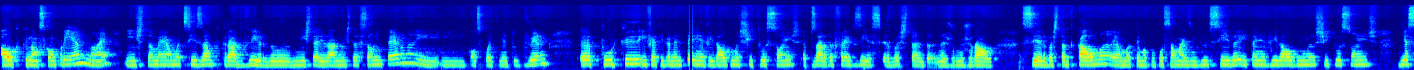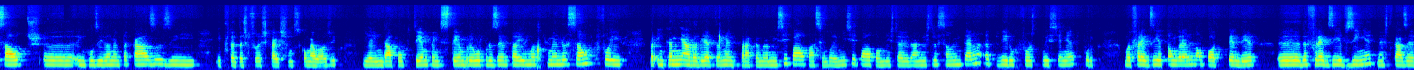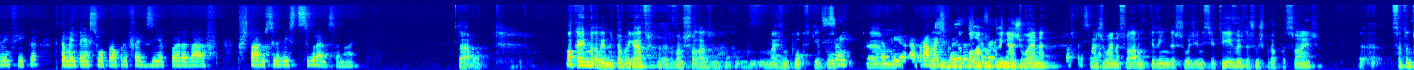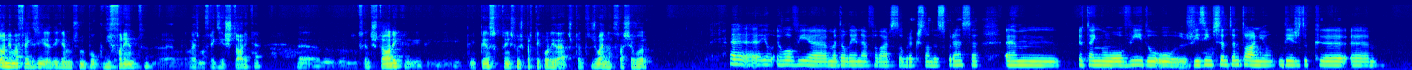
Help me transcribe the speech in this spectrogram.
algo que não se compreende, não é? E isto também é uma decisão que terá de vir do Ministério da Administração Interna e, e consequentemente, do Governo, eh, porque efetivamente tem havido algumas situações, apesar da freguesia ser bastante, no geral, ser bastante calma, é uma, tem uma população mais envelhecida e tem havido algumas situações de assaltos, uh, inclusivamente a casas, e, e portanto as pessoas queixam-se, como é lógico, e ainda há pouco tempo, em setembro, eu apresentei uma recomendação que foi encaminhada diretamente para a Câmara Municipal, para a Assembleia Municipal, para o Ministério da Administração Interna, a pedir o reforço de policiamento, porque uma freguesia tão grande não pode depender uh, da freguesia vizinha, que neste caso é Benfica, também tem a sua própria freguesia para dar, prestar o serviço de segurança, não é? Tá bom. Ok, Madalena, muito obrigado. Vamos falar mais um pouco daqui a pouco. Sim, um, haverá mais coisas. A palavra um é bocadinho à Joana, à Joana falar um bocadinho das suas iniciativas, das suas preocupações. Uh, Santo António é uma freguesia, digamos, um pouco diferente, uh, aliás, uma freguesia histórica, uh, um centro histórico, e, e, penso que tem as suas particularidades. Portanto, Joana, se faz favor. Uh, eu, eu, ouvi a Madalena falar sobre a questão da segurança. Um, eu tenho ouvido os vizinhos de Santo António desde que uh,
